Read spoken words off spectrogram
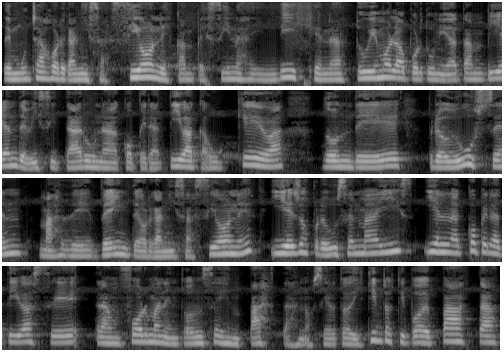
De muchas organizaciones campesinas e indígenas. Tuvimos la oportunidad también de visitar una cooperativa cauqueva donde producen más de 20 organizaciones y ellos producen maíz y en la cooperativa se transforman entonces en pastas, ¿no es cierto? Distintos tipos de pastas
